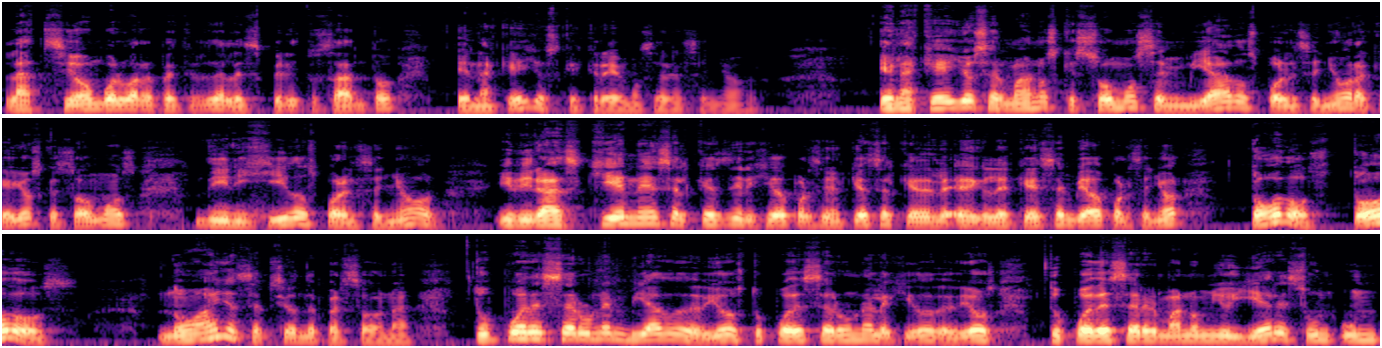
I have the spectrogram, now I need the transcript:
la acción, vuelvo a repetir, del Espíritu Santo en aquellos que creemos en el Señor en aquellos hermanos que somos enviados por el Señor, aquellos que somos dirigidos por el Señor. Y dirás, ¿quién es el que es dirigido por el Señor? ¿Quién es el que, es enviado por el Señor? Todos, todos. No hay excepción de persona. Tú puedes ser un enviado de Dios, tú puedes ser un elegido de Dios, tú puedes ser hermano mío y eres un, un,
